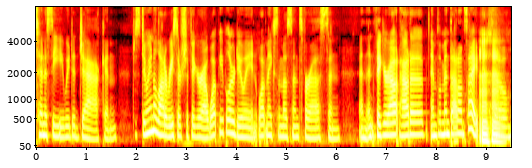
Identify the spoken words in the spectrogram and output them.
Tennessee. We did Jack, and just doing a lot of research to figure out what people are doing, what makes the most sense for us, and and then figure out how to implement that on site. Mm-hmm. So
